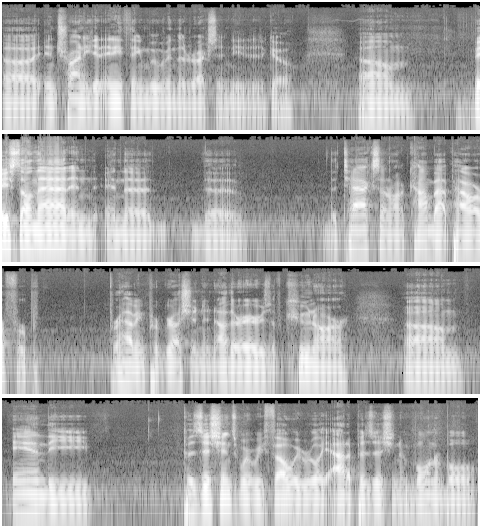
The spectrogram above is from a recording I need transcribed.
uh, in trying to get anything moving in the direction it needed to go. Um, based on that and and the the the tax on our combat power for for having progression in other areas of Kunar, um, and the positions where we felt we were really out of position and vulnerable,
